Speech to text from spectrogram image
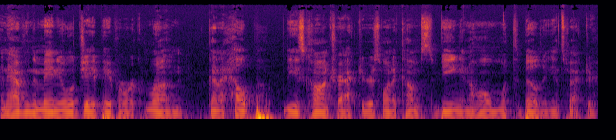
and having the manual J paperwork run going to help these contractors when it comes to being in a home with the building inspector?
